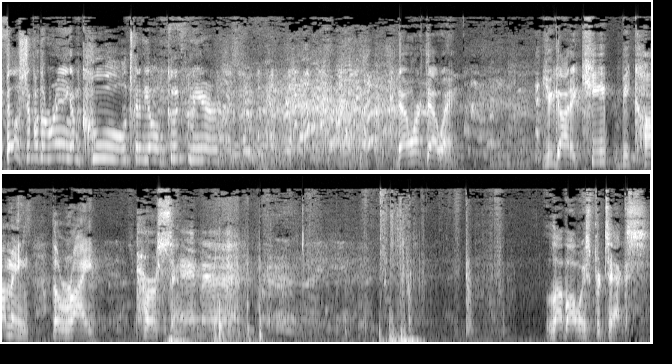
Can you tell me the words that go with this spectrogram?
Fellowship of the Ring. I'm cool. It's going to be all good from here. Doesn't work that way. You got to keep becoming the right person. Amen. Love always protects,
